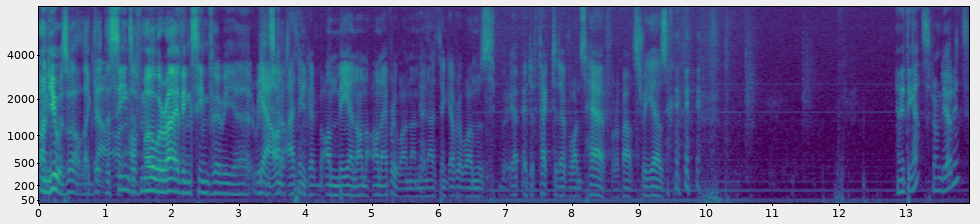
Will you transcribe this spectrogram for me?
On you as well, like the, yeah, the scenes on, of Mo arriving seem very uh, Yeah, on, I think on me and on, on everyone. I mean, I think everyone was, it affected everyone's hair for about three years. Anything else from the audience?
